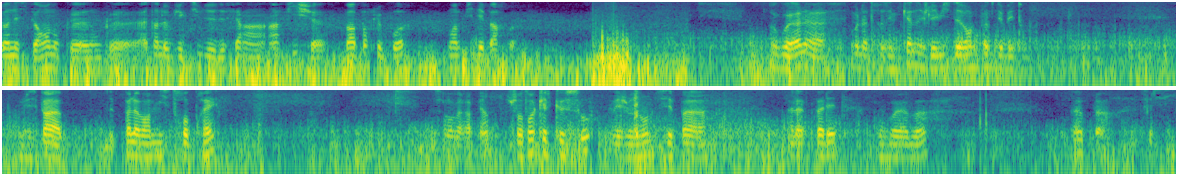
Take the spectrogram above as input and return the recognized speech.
en espérant donc, atteindre l'objectif de, faire un, fiche, peu importe le poids, ou un petit départ. Quoi. Donc voilà, la, la troisième canne, je l'ai mise devant le bloc de béton. J'espère ne pas l'avoir mise trop près. Ça on verra bien. J'entends quelques sauts, mais je me demande si c'est pas à la palette qu'on voit là-bas. Hop là, celle-ci.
